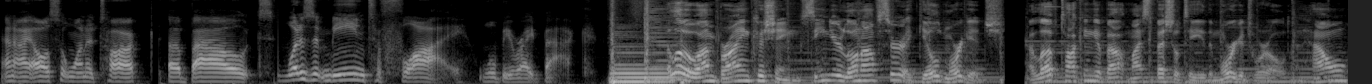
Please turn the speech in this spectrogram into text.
And I also want to talk about what does it mean to fly. We'll be right back. Hello, I'm Brian Cushing, Senior Loan Officer at Guild Mortgage. I love talking about my specialty, the mortgage world, and how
